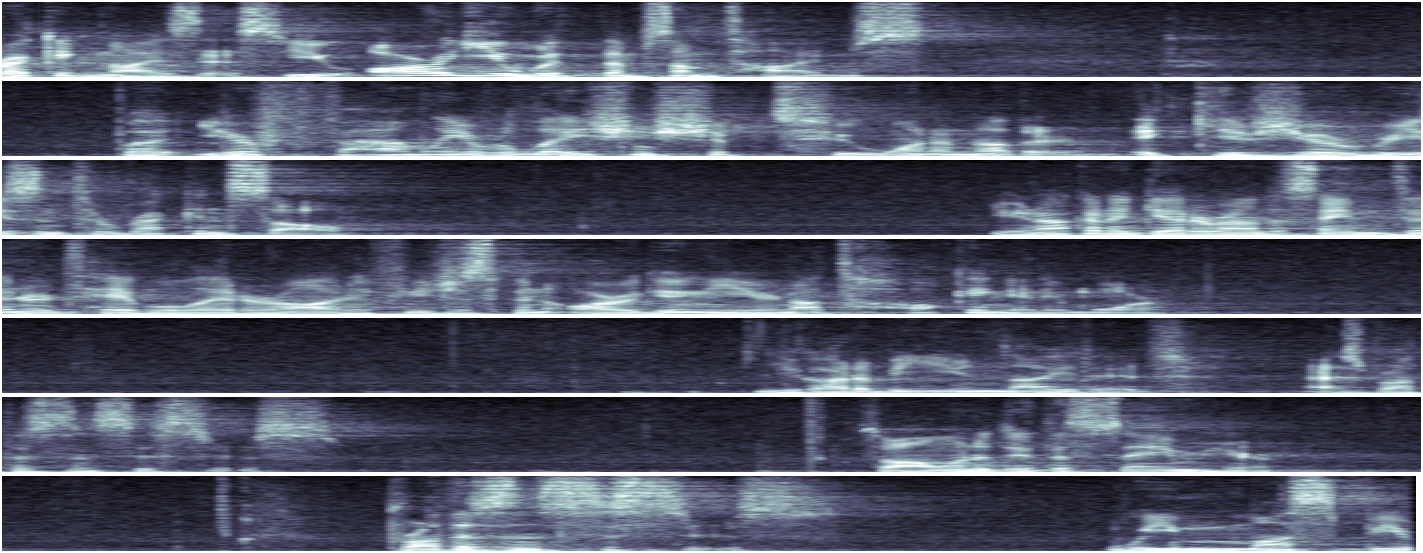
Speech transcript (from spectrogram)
recognize this. You argue with them sometimes. But your family relationship to one another, it gives you a reason to reconcile. You're not going to get around the same dinner table later on if you've just been arguing and you're not talking anymore. You got to be united as brothers and sisters. So I want to do the same here. Brothers and sisters, we must be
